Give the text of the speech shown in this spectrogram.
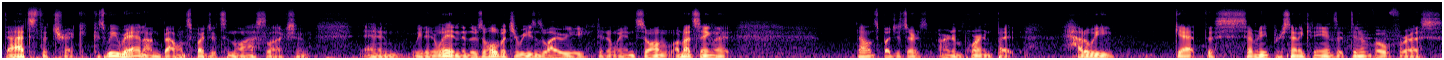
That's the trick because we ran on balanced budgets in the last election and we didn't win. And there's a whole bunch of reasons why we didn't win. So I'm, I'm not saying that balanced budgets are, aren't important but how do we get the 70% of Canadians that didn't vote for us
